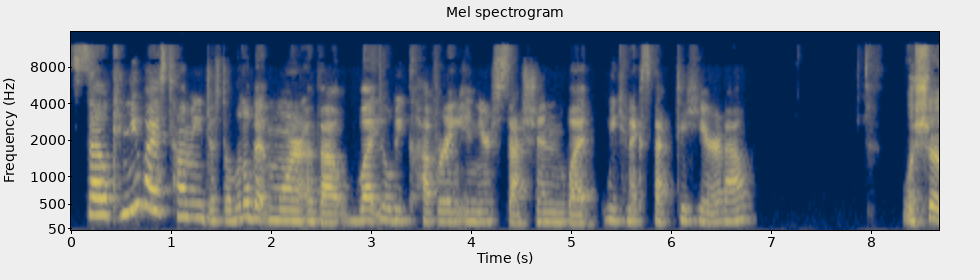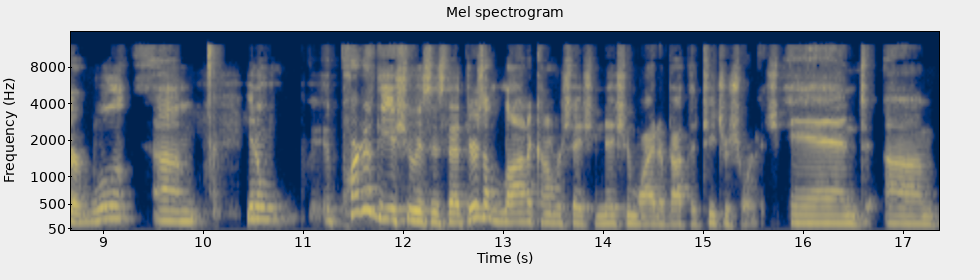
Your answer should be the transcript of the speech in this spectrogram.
So, can you guys tell me just a little bit more about what you'll be covering in your session, what we can expect to hear about? Well, sure. Well, um, you know, part of the issue is is that there's a lot of conversation nationwide about the teacher shortage. And um,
